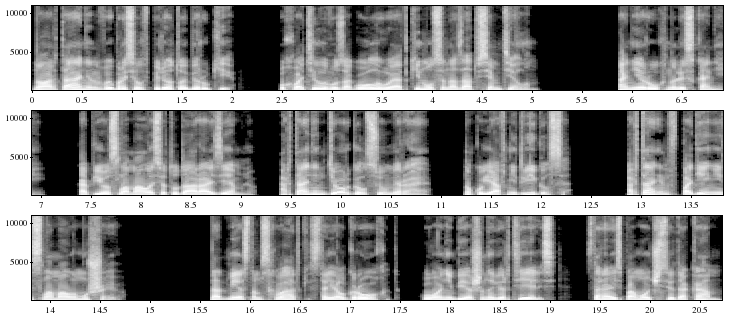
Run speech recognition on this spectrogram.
но Артанин выбросил вперед обе руки, ухватил его за голову и откинулся назад всем телом. Они рухнули с коней. Копье сломалось от удара о землю. Артанин дергался, умирая, но Куяв не двигался. Артанин в падении сломал ему шею. Над местом схватки стоял грохот, кони бешено вертелись, стараясь помочь седокам,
